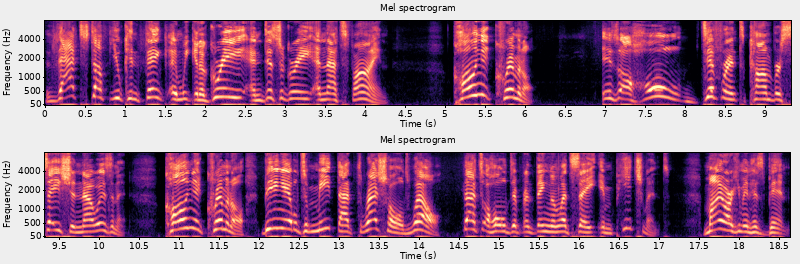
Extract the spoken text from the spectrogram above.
That stuff you can think and we can agree and disagree, and that's fine. Calling it criminal is a whole different conversation now, isn't it? Calling it criminal, being able to meet that threshold, well, that's a whole different thing than, let's say, impeachment. My argument has been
